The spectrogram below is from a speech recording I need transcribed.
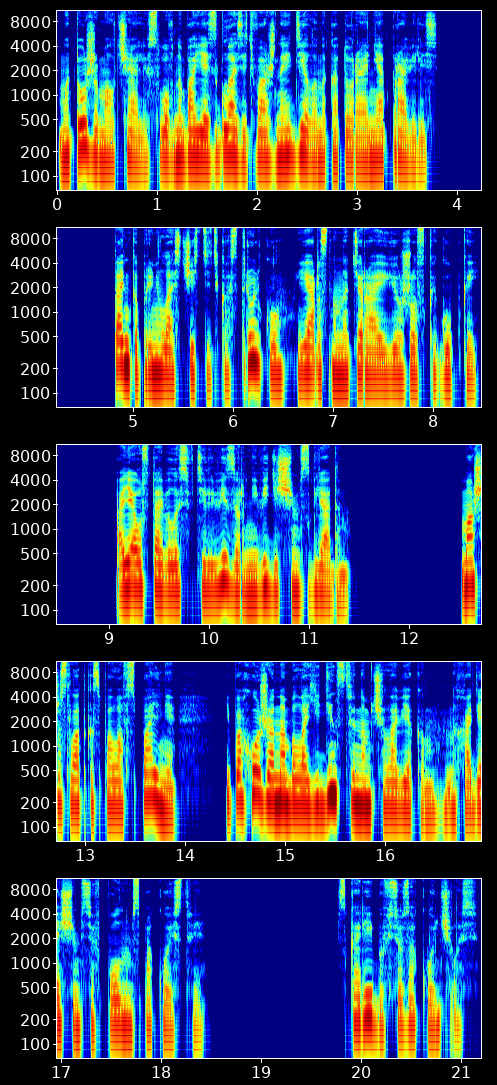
Мы тоже молчали, словно боясь глазить важное дело, на которое они отправились. Танька принялась чистить кастрюльку, яростно натирая ее жесткой губкой, а я уставилась в телевизор невидящим взглядом. Маша сладко спала в спальне, и, похоже, она была единственным человеком, находящимся в полном спокойствии. Скорее бы все закончилось.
